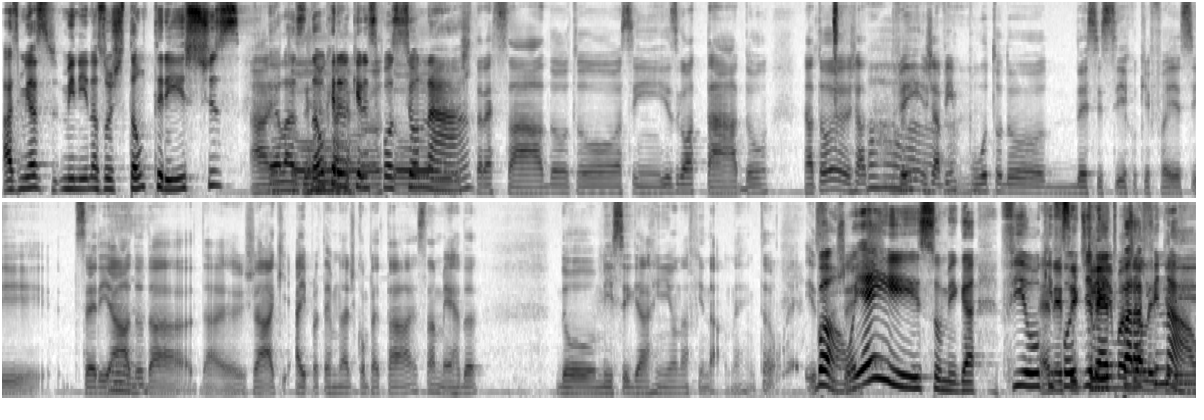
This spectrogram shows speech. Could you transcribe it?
as minhas meninas hoje estão tristes. Ah, eu elas tô- não querendo, querendo se tô posicionar. estressado, tô assim, esgotado. Já tô, já, Ah. vim, já vim puto do, desse circo que foi esse seriado É. da, da Jaque. Aí pra terminar de completar essa merda do Miss Cigarrinho na final, né? Então, é isso, Bom, gente. e é isso, amiga. Fiuk É foi direto para a final.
